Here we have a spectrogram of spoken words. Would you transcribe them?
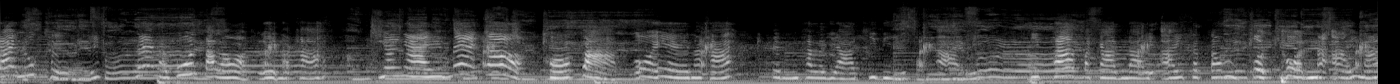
ได้ลูกเขยแม่มาพูดตลอดเลยนะคะ ยังไงแม่ก็ขอฝากโอเอนะคะ เป็นภรรยาที่ดีของไอซ์ผิดพลาดประการใดไอซ์ก็ต้องอดทนนะไอซ์นะ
